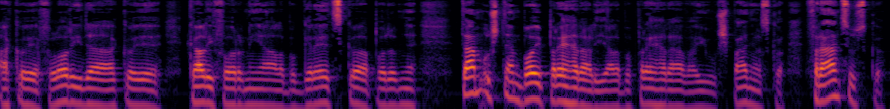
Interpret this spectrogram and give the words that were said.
ako je Florida, ako je Kalifornia alebo Grécko a podobne, tam už ten boj prehrali alebo prehrávajú Španielsko, Francúzsko.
